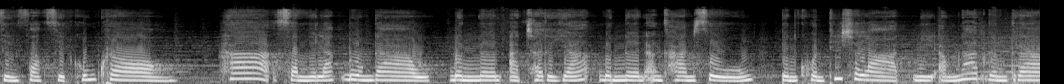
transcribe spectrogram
สิ่งศักดิ์สิทธิ์คุ้มครอง 5. สัญลักษณ์ดวงดาว บนเนินอัจฉริยะ บนเนินอังคารสูง เป็นคนที่ฉลาด มีอำนาจเงินตรา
